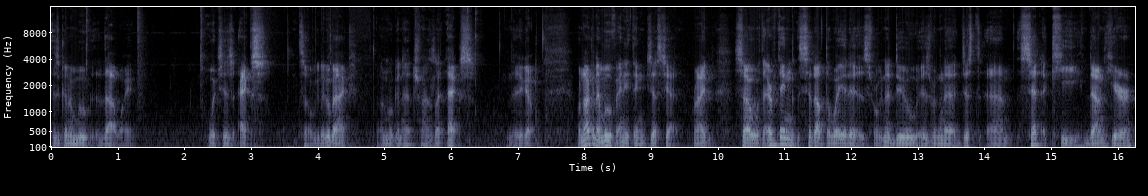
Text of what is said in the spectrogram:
is going to move that way, which is X. So we're going to go back and we're going to translate X. There you go. We're not going to move anything just yet, right? So with everything set up the way it is, what we're going to do is we're going to just um, set a key down here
